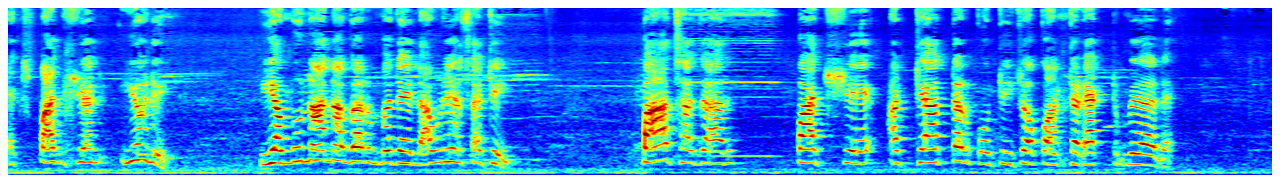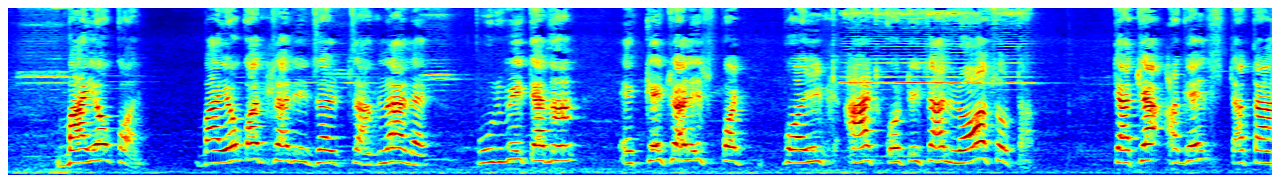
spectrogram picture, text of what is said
expansion unit यमुनानगरमध्ये लावण्यासाठी पाच हजार पाचशे अठ्ठ्याहत्तर कोटीचं कॉन्ट्रॅक्ट मिळालं आहे बायोकॉन बायोकॉनचा रिझल्ट चांगला आला आहे पूर्वी त्यांना एक्केचाळीस पॉ पॉईंट आठ कोटीचा लॉस होता. त्याच्या अगेन्स्ट आता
